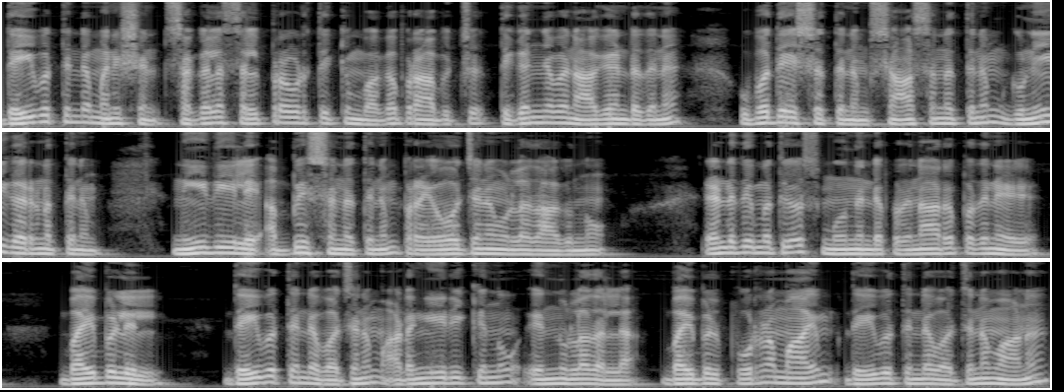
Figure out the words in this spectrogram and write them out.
ദൈവത്തിന്റെ മനുഷ്യൻ സകല സൽപ്രവൃത്തിക്കും വക പ്രാപിച്ച് തികഞ്ഞവനാകേണ്ടതിന് ഉപദേശത്തിനും ശാസനത്തിനും ഗുണീകരണത്തിനും നീതിയിലെ അഭ്യസനത്തിനും പ്രയോജനമുള്ളതാകുന്നു. രണ്ട് തിമത്തിയോസ് മൂന്നിന്റെ പതിനാറ് പതിനേഴ്. ബൈബിളിൽ ദൈവത്തിന്റെ വചനം അടങ്ങിയിരിക്കുന്നു എന്നുള്ളതല്ല. ബൈബിൾ പൂർണമായും ദൈവത്തിന്റെ വചനമാണ്.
